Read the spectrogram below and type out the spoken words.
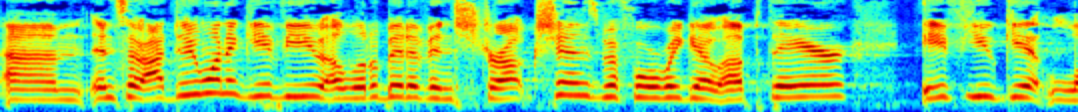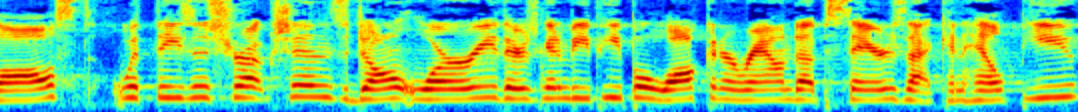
Um, and so I do want to give you a little bit of instructions before we go up there if you get lost with these instructions, don't worry. There's going to be people walking around upstairs that can help you.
